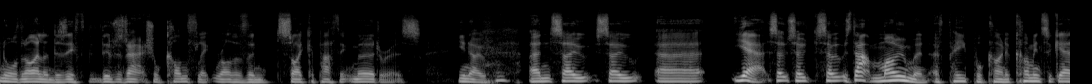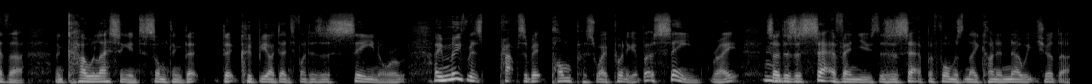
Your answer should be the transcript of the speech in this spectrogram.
Northern Ireland as if there was an actual conflict rather than psychopathic murderers, you know, and so so. Uh, yeah, so so so it was that moment of people kind of coming together and coalescing into something that that could be identified as a scene or a, I mean, movement's perhaps a bit pompous way of putting it, but a scene, right? So hmm. there's a set of venues, there's a set of performers, and they kind of know each other.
